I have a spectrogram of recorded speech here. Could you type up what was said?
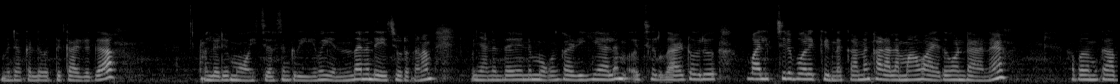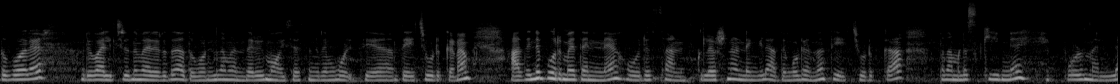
എന്നിട്ടൊക്കെ വൃത്തി കഴുകുക. നല്ലൊരു മോയ്സ്ചറൈസും ക്രീം എന്തായാലും തേച്ച് കൊടുക്കണം. ഇപ്പം ഞാൻ എന്തായാലും എന്റെ മുഖം കഴുകിയാലും ചെറുതായിട്ടൊരു വലിച്ചിൽ പോലെയൊക്കെ ഉണ്ട്. കാരണം കടലമാവ് ആയതുകൊണ്ടാണ് അപ്പോൾ നമുക്ക് അതുപോലെ ഒരു വലിച്ചിരുന്ന് വരരുത്. അതുകൊണ്ട് നമ്മൾ എന്തായാലും ഒരു മോയ്സ്ചറൈസിങ് ക്രീം തേച്ച് കൊടുക്കണം. അതിന് പുറമെ തന്നെ ഒരു സൺസ്ക്ലോഷൻ ഉണ്ടെങ്കിൽ അതും കൂടി ഒന്ന് തേച്ച് കൊടുക്കുക. അപ്പോൾ നമ്മുടെ സ്കിന്ന് എപ്പോഴും നല്ല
